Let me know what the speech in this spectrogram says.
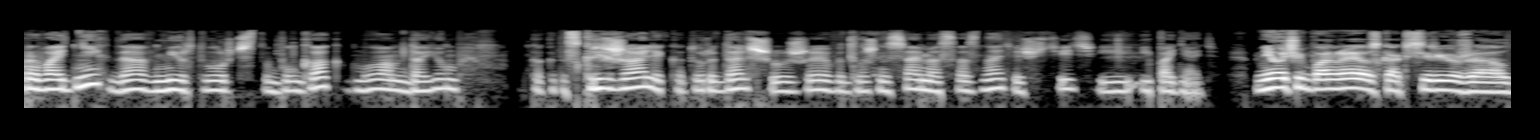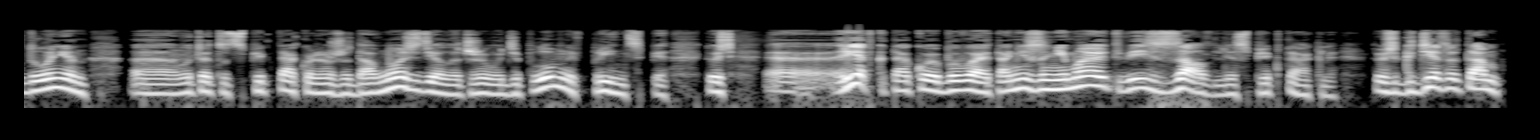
проводники проводник да, в мир творчества Булгакова, мы вам даем как это, скрижали, которые дальше уже вы должны сами осознать, ощутить и, и понять. Мне очень понравилось, как Сережа Алдонин э, вот этот спектакль он уже давно сделал, это же его дипломный, в принципе. То есть э, редко такое бывает. Они занимают весь зал для спектакля. То есть где-то там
